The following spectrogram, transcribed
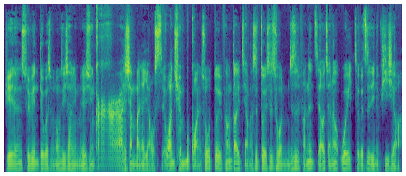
别人随便丢个什么东西下去，你们就想嘎嘎嘎嘎，就想把人家咬死，完全不管说对方到底讲的是对是错，你们就是反正只要讲到威这个字，你就批笑啊，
